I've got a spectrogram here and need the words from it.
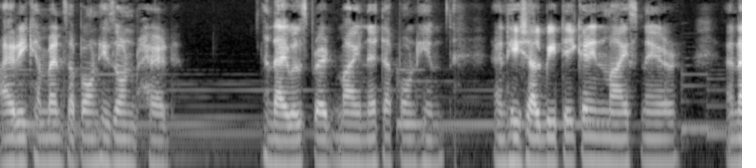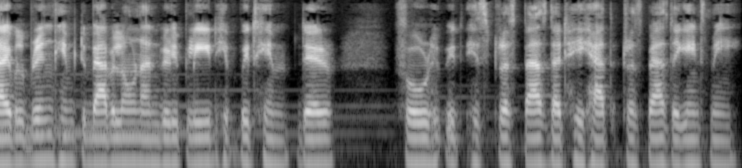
I recompense upon his own head. And I will spread my net upon him, and he shall be taken in my snare. And I will bring him to Babylon, and will plead with him there for his trespass that he hath trespassed against me.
